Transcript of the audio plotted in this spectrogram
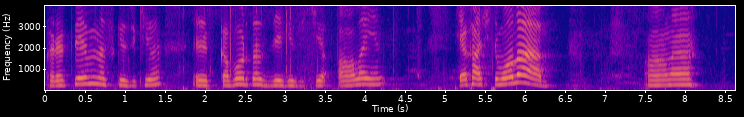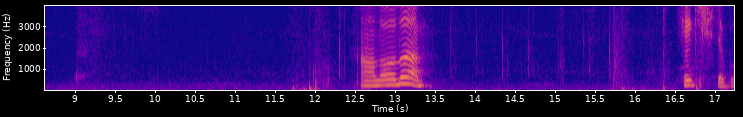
Karakterim nasıl gözüküyor? Ee, kaportaz diye gözüküyor. Ağlayın. Hack açtım oğlum. Ağla. Ağla oğlum. Hack işte bu.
